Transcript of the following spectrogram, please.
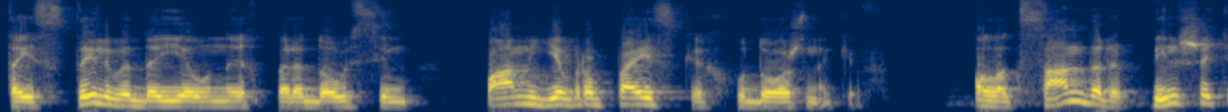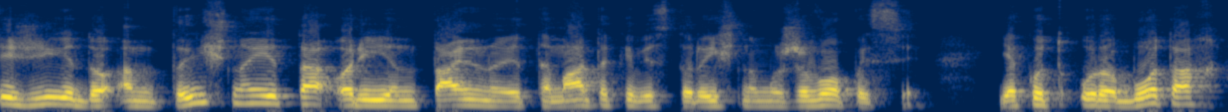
та й стиль видає у них передовсім панєвропейських художників. Олександр більше тяжіє до античної та орієнтальної тематики в історичному живописі, як от у роботах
